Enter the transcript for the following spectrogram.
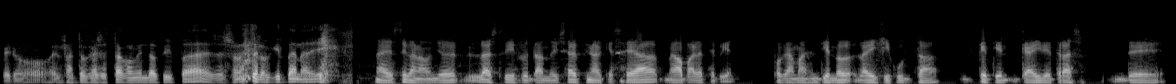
pero el rato que has estado comiendo pipas, eso no te lo quita nadie. Yo estoy ganado. Yo la estoy disfrutando y sea el final que sea, me va a parecer bien. Porque además entiendo la dificultad que, tiene, que hay detrás de,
